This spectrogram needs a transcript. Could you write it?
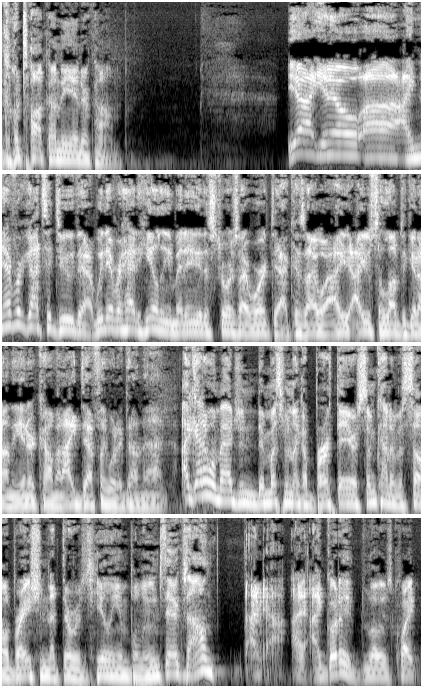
then go talk on the intercom. Yeah, you know, uh, I never got to do that. We never had helium at any of the stores I worked at because I, I, I used to love to get on the intercom, and I definitely would have done that. I got to imagine there must have been like a birthday or some kind of a celebration that there was helium balloons there because I don't. I, I, I go to Lowe's quite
